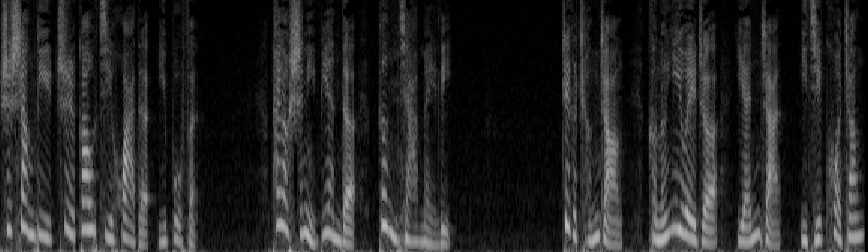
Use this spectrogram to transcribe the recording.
是上帝至高计划的一部分，他要使你变得更加美丽。这个成长可能意味着延展以及扩张，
